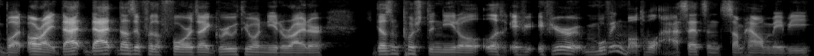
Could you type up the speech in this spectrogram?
but all right, that that does it for the forwards. I agree with you on Niederreiter. He doesn't push the needle. Look, if if you're moving multiple assets and somehow maybe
